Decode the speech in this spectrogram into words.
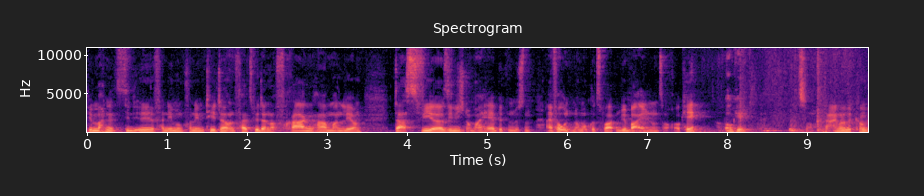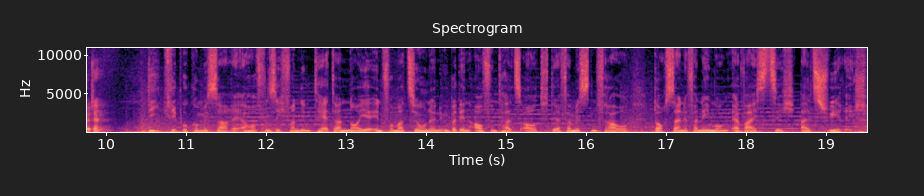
Wir machen jetzt die Vernehmung von dem Täter und falls wir dann noch Fragen haben an Leon, dass wir Sie nicht noch mal herbitten müssen. Einfach unten noch mal kurz warten. Wir beeilen uns auch, okay? Okay. So, da einmal mitkommen, bitte. Die Kripo-Kommissare erhoffen sich von dem Täter neue Informationen über den Aufenthaltsort der vermissten Frau. Doch seine Vernehmung erweist sich als schwierig.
